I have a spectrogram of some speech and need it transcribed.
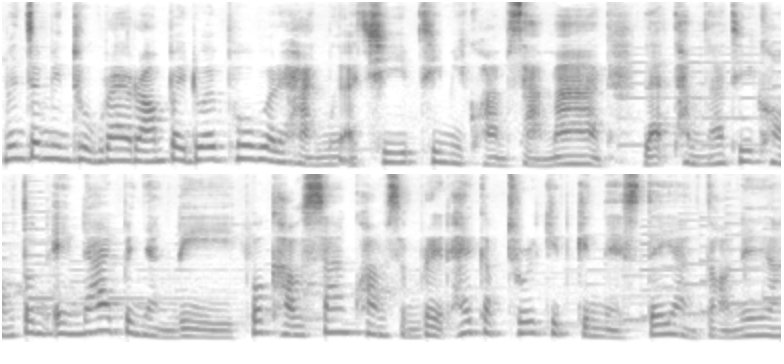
เบนจามินถูกรายล้อมไปด้วยผู้บริหารมืออาชีพที่มีความสามารถ และทำหน้าที่ของตนเองได้เป็นอย่างดี พวกเขาสร้างความสำเร็จให้กับธุรกิจกินเนสได้อย่างต่อเนื่อง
